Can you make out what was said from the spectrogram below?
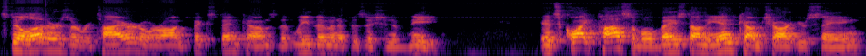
Still others are retired or on fixed incomes that leave them in a position of need. It's quite possible, based on the income chart you're seeing,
